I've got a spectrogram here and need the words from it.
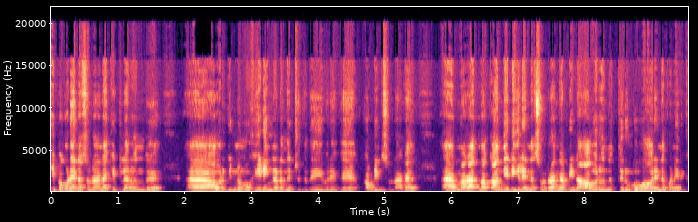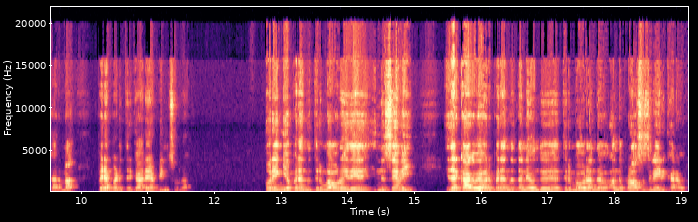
இப்ப கூட என்ன சொல்றாங்கன்னா கிட்லர் வந்து அவருக்கு இன்னமும் ஹீலிங் நடந்துட்டு இருக்குது இவருக்கு அப்படின்னு சொல்றாங்க. அஹ், மகாத்மா காந்தியடிகள் என்ன சொல்றாங்க அப்படின்னா அவர் வந்து திரும்பவும் அவர் என்ன பண்ணியிருக்காருன்னா பிறப்பெடுத்திருக்காரு அப்படின்னு சொல்றாங்க. அவர் எங்கேயோ பிறந்து திரும்ப அவரும் இதே இந்த சேவை இதற்காகவே அவர் பிறந்து தன்னை வந்து திரும்ப அவர் அந்த அந்த ப்ராசஸ்ல இருக்கார் அவர்.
